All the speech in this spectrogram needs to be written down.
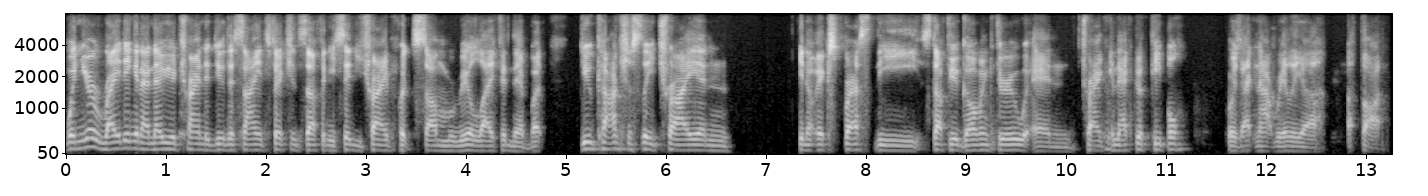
when you're writing it, I know you're trying to do the science fiction stuff and you said you try and put some real life in there, but do you consciously try and, you know, express the stuff you're going through and try and connect with people? Or is that not really a, a thought?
